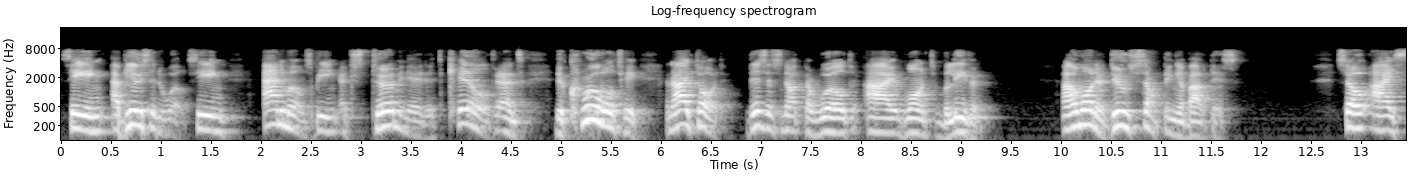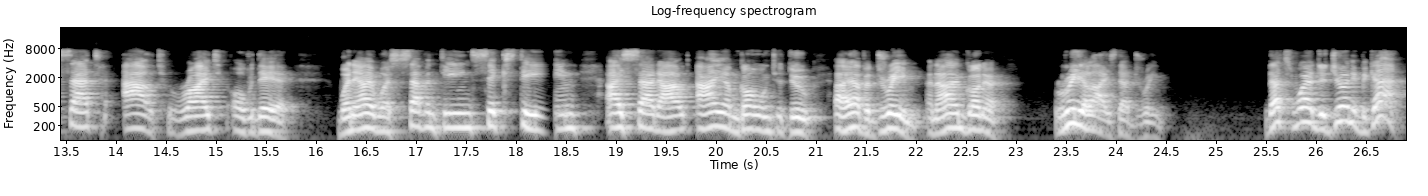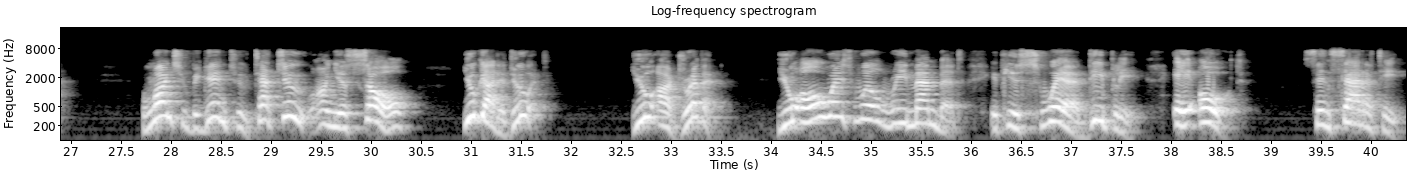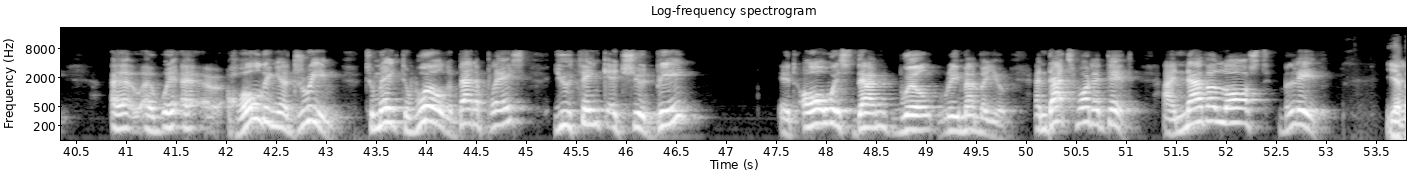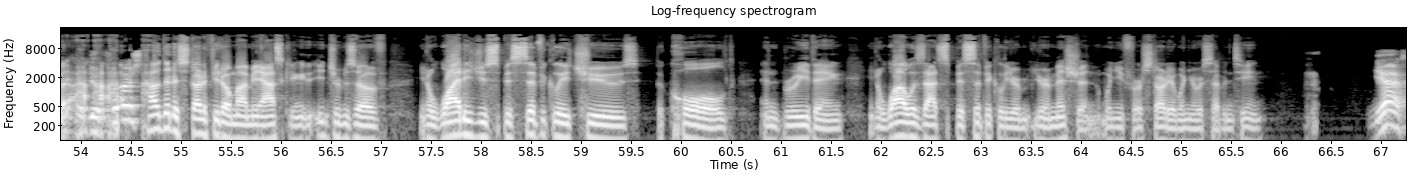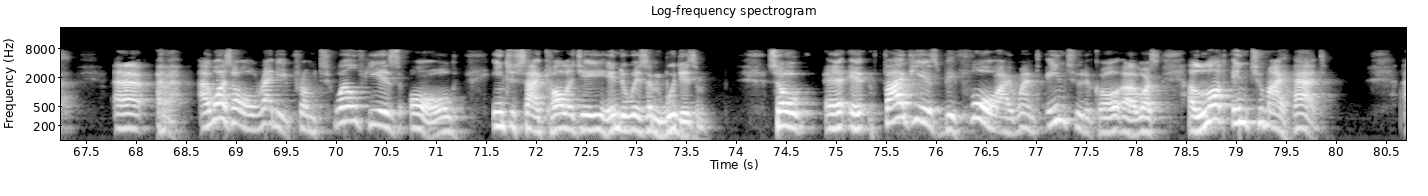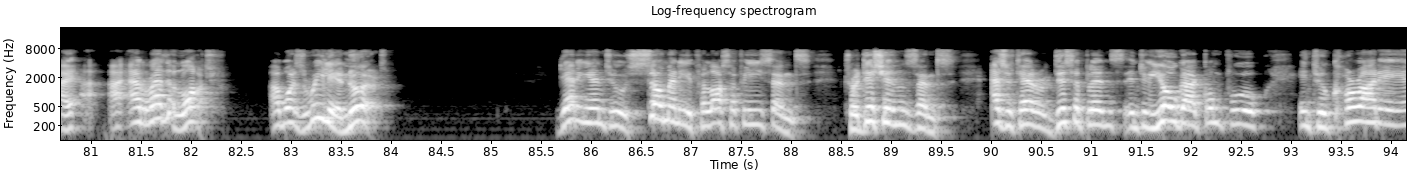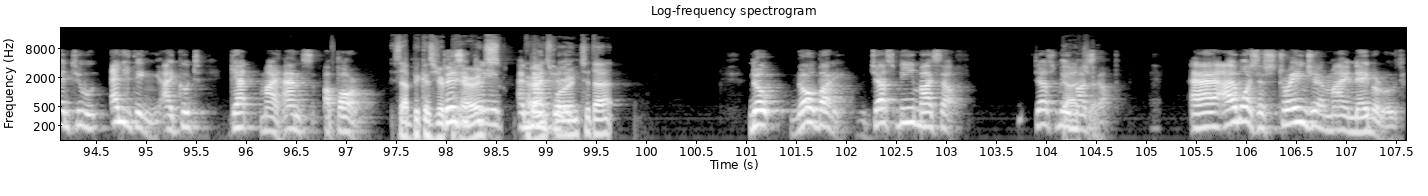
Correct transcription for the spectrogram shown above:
seeing abuse in the world, seeing animals being exterminated, killed, and the cruelty. And I thought, this is not the world I want to believe in. I want to do something about this. So I sat out right over there. When I was 17, 16, I sat out. I am going to do, I have a dream, and I'm going to realize that dream. That's where the journey began. Once you begin to tattoo on your soul, you got to do it. You are driven. You always will remember it if you swear deeply a oath, sincerity, uh, uh, uh, holding a dream to make the world a better place you think it should be. It always then will remember you. And that's what it did. I never lost belief. Yeah, and but first... how did it start, if you don't mind me asking, in terms of you know, why did you specifically choose the cold and breathing? You know, why was that specifically your, your mission when you first started when you were 17? Yes. Uh, I was already from 12 years old into psychology, Hinduism, Buddhism. So uh, uh five years before I went into the cold, I uh, was a lot into my head. I, I, I read a lot. I was really a nerd getting into so many philosophies and traditions and esoteric disciplines, into yoga, kung fu, into karate, into anything I could get my hands upon. Is that because your parents, parents were into that? No, nobody. Just me, myself. Just me, gotcha. myself. Uh, I was a stranger in my neighborhood.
